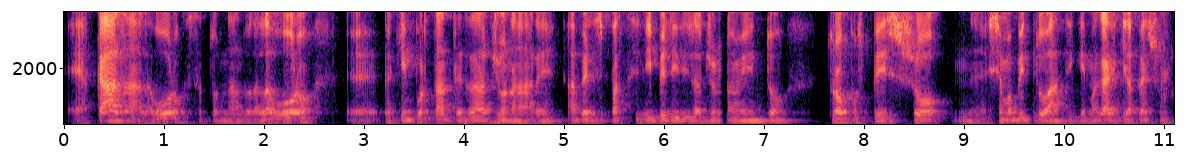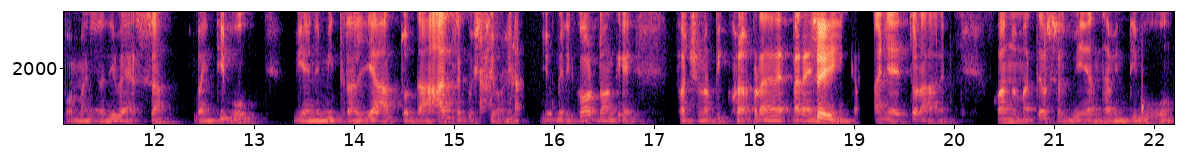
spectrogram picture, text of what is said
è a casa, al lavoro, che sta tornando dal lavoro, eh, perché è importante ragionare, avere spazi liberi di ragionamento. Troppo spesso eh, siamo abituati che magari chi la pensa un po' in maniera diversa va in tv, viene mitragliato da altre questioni. Io mi ricordo anche, faccio una piccola parentesi, sì. in campagna elettorale, quando Matteo Salvini andava in tv,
